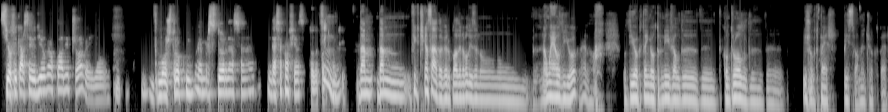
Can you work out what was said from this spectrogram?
se eu ficar sem o Diogo é o Cláudio que joga e ele demonstrou que é merecedor dessa, dessa confiança. Toda Sim, dá-me, dá-me, fico descansado a ver o Cláudio na baliza. Não, não, não é o Diogo, né? Não- o Diogo tem outro nível de, de, de controle de, de- jogo de pés, principalmente jogo de pés.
